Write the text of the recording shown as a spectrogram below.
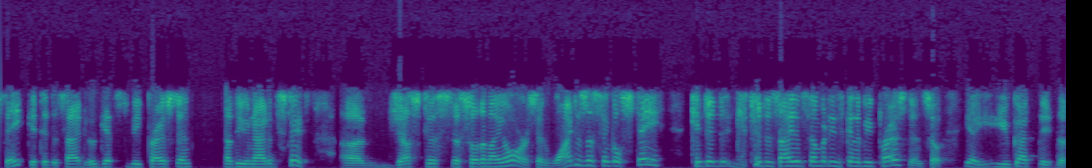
state get to decide who gets to be president of the United States? Uh, Justice Sotomayor said, why does a single state get to, get to decide if somebody's going to be president? So, yeah, you've got the, the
